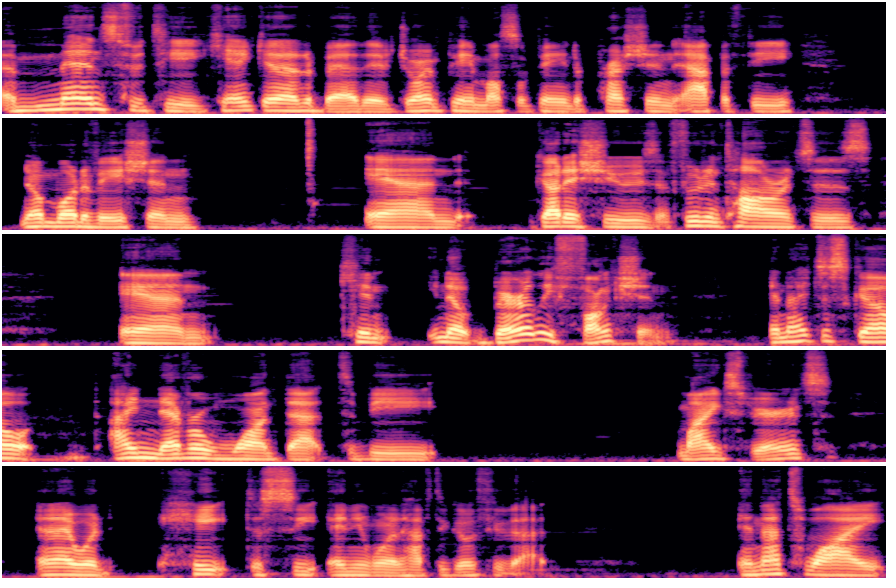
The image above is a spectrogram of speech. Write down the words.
immense fatigue, can't get out of bed. They have joint pain, muscle pain, depression, apathy, no motivation, and gut issues and food intolerances and can you know barely function and i just go i never want that to be my experience and i would hate to see anyone have to go through that and that's why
